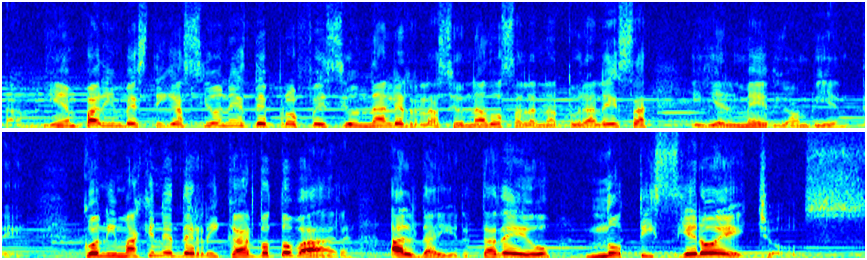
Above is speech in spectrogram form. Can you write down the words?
también para investigaciones de profesionales relacionados a la naturaleza y el medio ambiente. Con imágenes de Ricardo Tobar, Aldair Tadeo, Noticiero Hechos.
